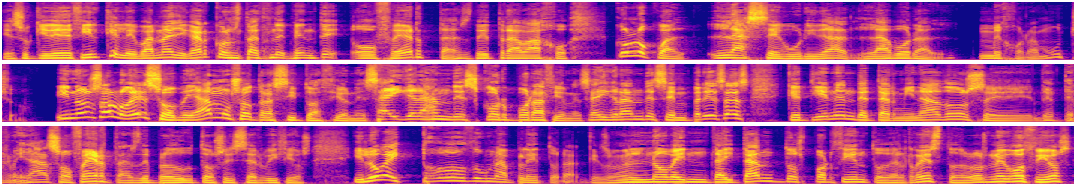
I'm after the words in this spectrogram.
Eso quiere decir que le van a llegar constantemente ofertas de trabajo, con lo cual la seguridad laboral mejora mucho. Y no solo eso, veamos otras situaciones. Hay grandes corporaciones, hay grandes empresas que tienen determinados, eh, determinadas ofertas de productos y servicios. Y luego hay toda una plétora, que son el noventa y tantos por ciento del resto de los negocios,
